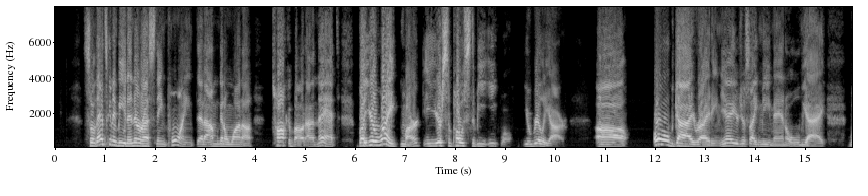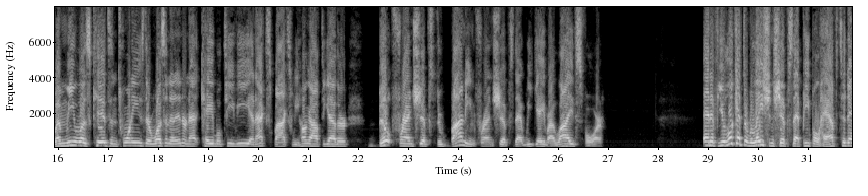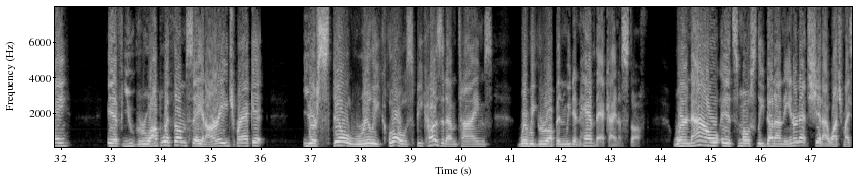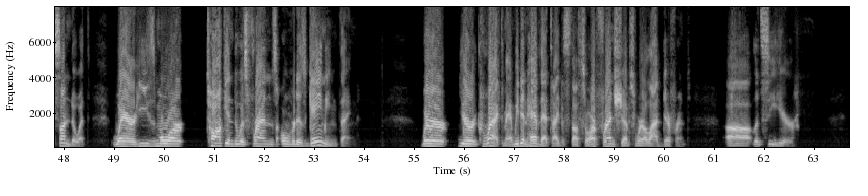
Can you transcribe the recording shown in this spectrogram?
So that's going to be an interesting point that I'm going to want to talk about on that. But you're right, Mark. You're supposed to be equal. You really are. Uh, old guy writing. Yeah, you're just like me, man. Old guy. When we was kids and 20s, there wasn't an internet, cable TV, and Xbox. We hung out together, built friendships through bonding friendships that we gave our lives for. And if you look at the relationships that people have today, if you grew up with them, say in our age bracket, you're still really close because of them times where we grew up and we didn't have that kind of stuff. Where now it's mostly done on the internet. Shit, I watch my son do it, where he's more talking to his friends over this gaming thing. Where you're correct, man. We didn't have that type of stuff, so our friendships were a lot different. Uh, let's see here.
